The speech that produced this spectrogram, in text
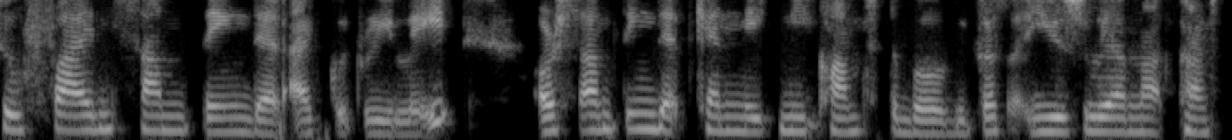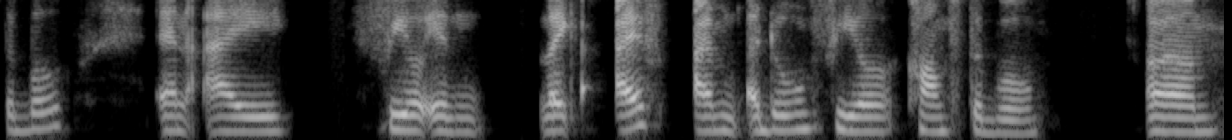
to find something that i could relate or something that can make me comfortable because usually i'm not comfortable and i feel in like i i'm i don't feel comfortable um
